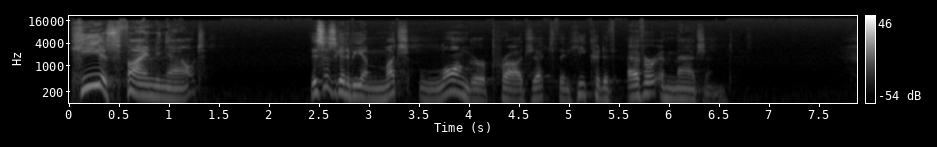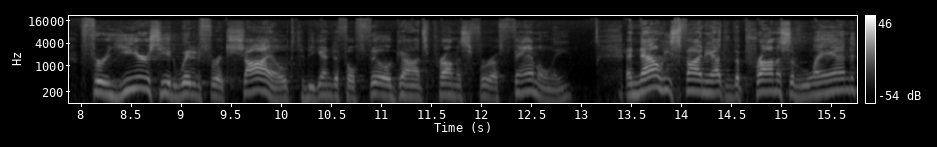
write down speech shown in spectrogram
He is finding out this is going to be a much longer project than he could have ever imagined. For years, he had waited for a child to begin to fulfill God's promise for a family. And now he's finding out that the promise of land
